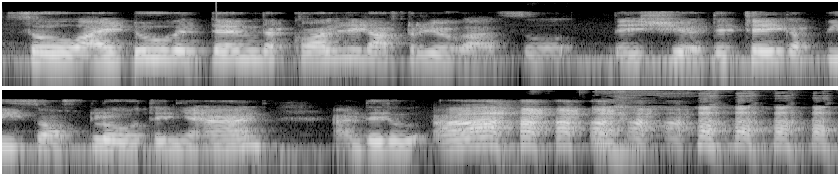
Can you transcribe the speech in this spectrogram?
So I do with them the quality laughter yoga. So they share, they take a piece of cloth in your hand and they do ah.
